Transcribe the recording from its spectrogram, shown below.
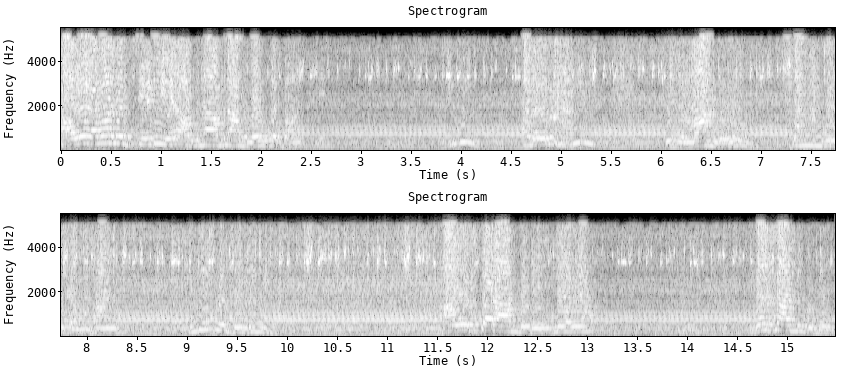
हाँ अपना अपना अनुभव का बात है। अलग जैसे मान लो, सौ मंजिल का मकान कोई बिल्डिंग हाँ आपको भेज दिया गया। दस आदमी को भेज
